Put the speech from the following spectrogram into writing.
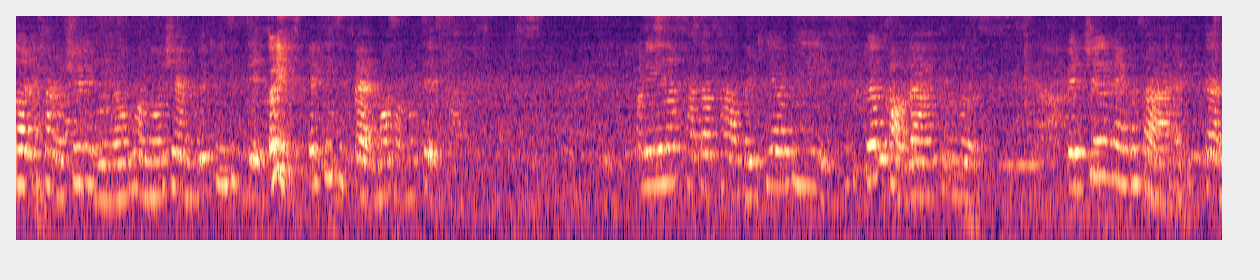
สวัสดีค่ะหนูชื่อเด็กหญิงน้องพรโนชแชมเลขที่17เอ้ยเลขที่18ม207ค่ะ วันนี้นะคะจะพาไปเที่ยวที่เทือกเขาดาเทมเบอร์เป็นชื่อในภาษาแอฟริกัน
